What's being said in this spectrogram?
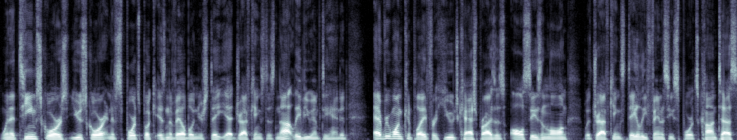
When a team scores, you score, and if Sportsbook isn't available in your state yet, DraftKings does not leave you empty-handed. Everyone can play for huge cash prizes all season long with DraftKings daily fantasy sports contests.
